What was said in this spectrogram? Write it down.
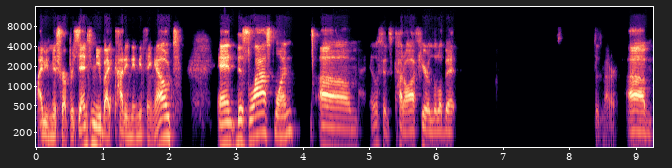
I'd be misrepresenting you by cutting anything out. And this last one, um, it looks like it's cut off here a little bit. Doesn't matter. Um,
